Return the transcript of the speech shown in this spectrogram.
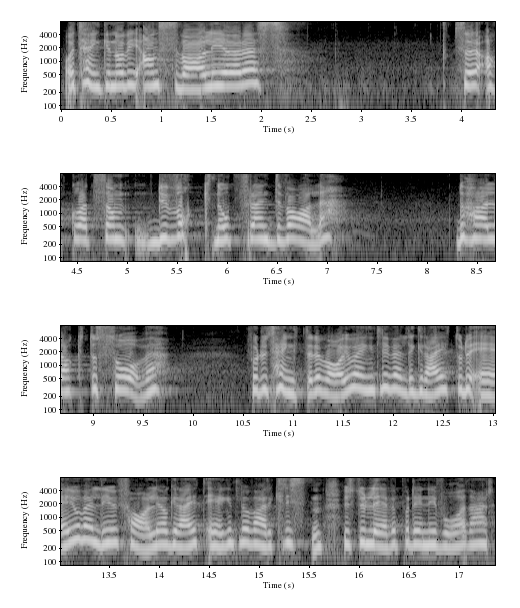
Og jeg tenker Når vi ansvarliggjøres så er det akkurat som du våkner opp fra en dvale. Du har lagt og sovet. For du tenkte det var jo egentlig veldig greit, og det er jo veldig ufarlig og greit egentlig å være kristen hvis du lever på det nivået der.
